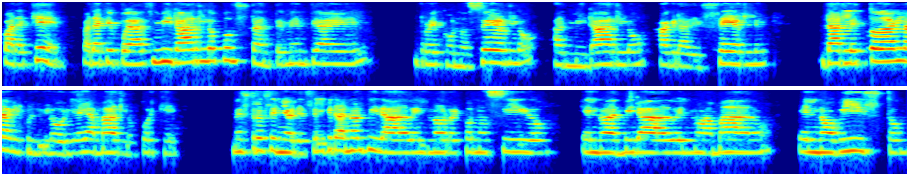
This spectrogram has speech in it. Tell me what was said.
¿Para qué? Para que puedas mirarlo constantemente a Él, reconocerlo, admirarlo, agradecerle, darle toda la gloria y amarlo, porque nuestro Señor es el gran olvidado, el no reconocido, el no admirado, el no amado, el no visto.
